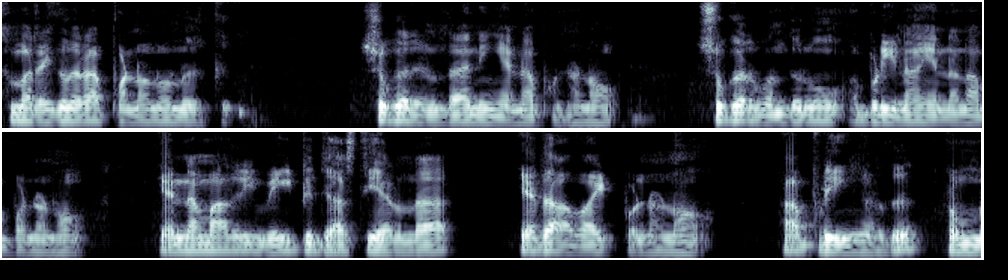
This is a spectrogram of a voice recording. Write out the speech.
நம்ம ரெகுலராக பண்ணணும்னு இருக்குது சுகர் இருந்தால் நீங்கள் என்ன பண்ணணும்? சுகர் வந்துடும் அப்படின்னா என்னெல்லாம் பண்ணணும்? என்ன மாதிரி வெயிட்டு ஜாஸ்தியாக இருந்தால் எதை அவாய்ட் பண்ணணும்? அப்படிங்கிறது ரொம்ப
